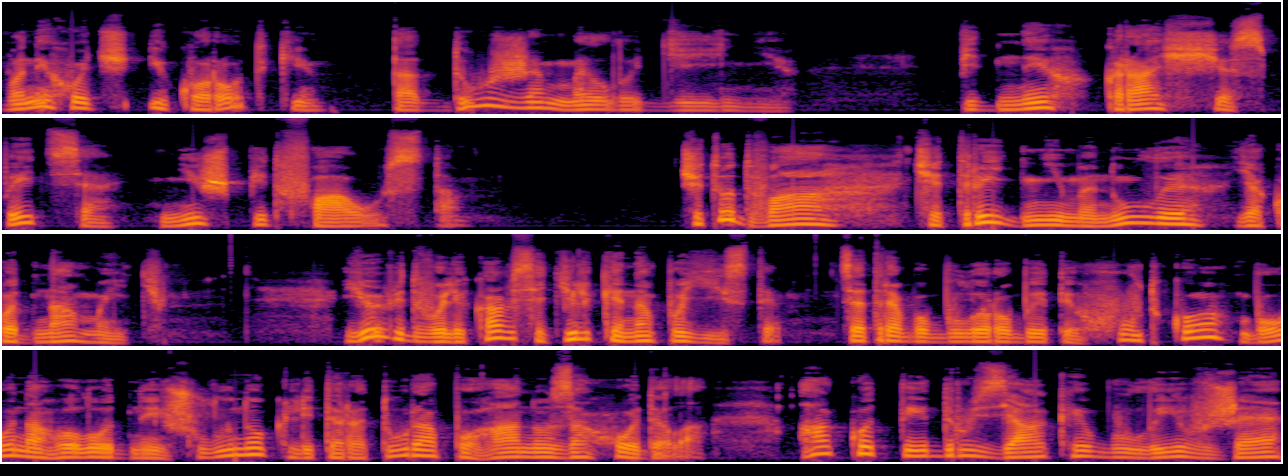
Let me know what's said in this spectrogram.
Вони хоч і короткі, та дуже мелодійні. Під них краще спиться, ніж під Фауста. Чи то два, чи три дні минули, як одна мить. Йо відволікався тільки на поїсти. Це треба було робити хутко, бо на голодний шлунок література погано заходила, а коти друзяки були вже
